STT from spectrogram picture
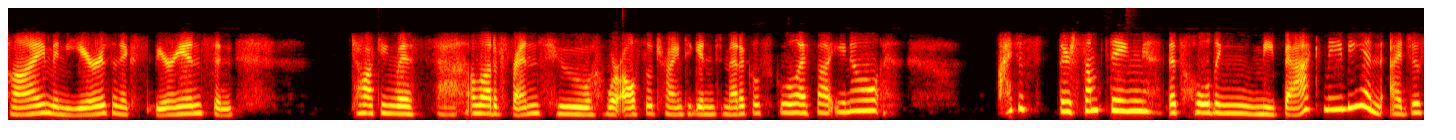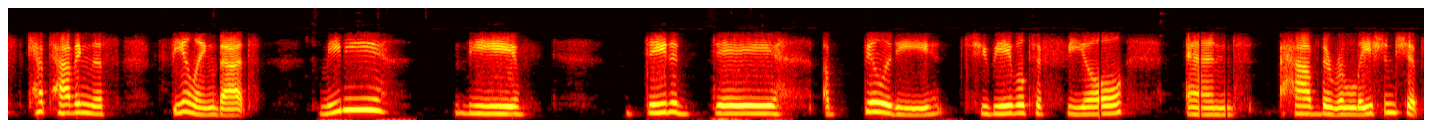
time and years and experience and talking with a lot of friends who were also trying to get into medical school, I thought, you know, I just, there's something that's holding me back maybe. And I just kept having this feeling that maybe the day to day ability to be able to feel and have the relationships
